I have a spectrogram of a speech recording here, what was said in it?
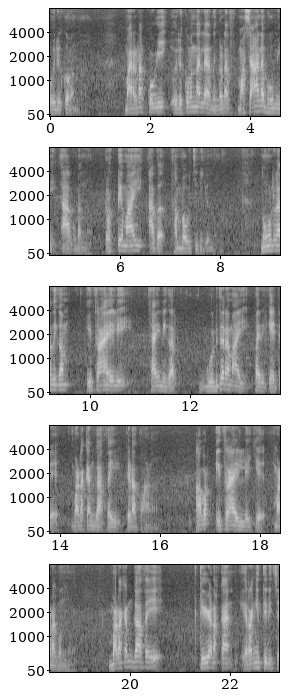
ഒരുക്കുമെന്ന്. മരണക്കുഴി ഒരുക്കുമെന്നല്ല നിങ്ങളുടെ ശ്മശാന ഭൂമി ആകുമെന്ന് കൃത്യമായി അത് സംഭവിച്ചിരിക്കുന്നു. നൂറിലധികം ഇസ്രായേലി സൈനികർ ഗുരുതരമായി പരിക്കേറ്റ് വടക്കൻ ഗാസയിൽ കിടപ്പാണ്. അവർ ഇസ്രായേലിലേക്ക് മടങ്ങുന്നു. വടക്കൻ ഗാസയെ കീഴടക്കാൻ ഇറങ്ങിത്തിരിച്ച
